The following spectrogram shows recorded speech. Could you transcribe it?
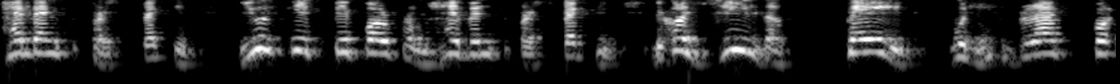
heaven's perspective. You see people from heaven's perspective because Jesus paid with his blood for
